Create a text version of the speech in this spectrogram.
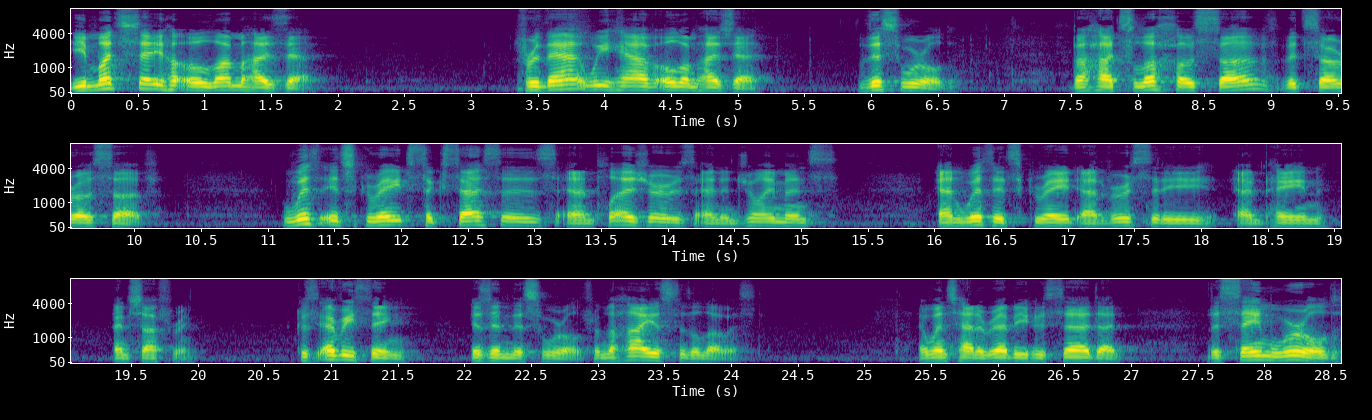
Yimatsei ha'olam hazeh. For that we have olam hazeh, this world. Bahatzlachosav vitzarosav. With its great successes and pleasures and enjoyments, and with its great adversity and pain and suffering. Because everything is in this world, from the highest to the lowest. I once had a Rebbe who said that the same world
